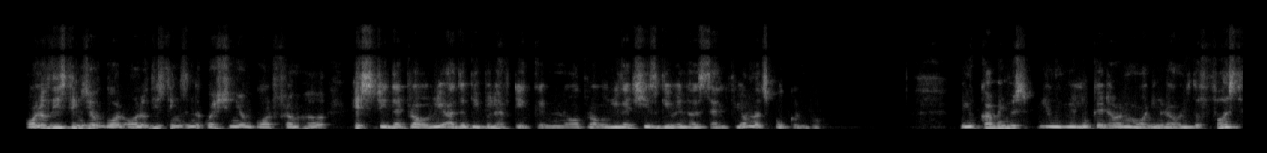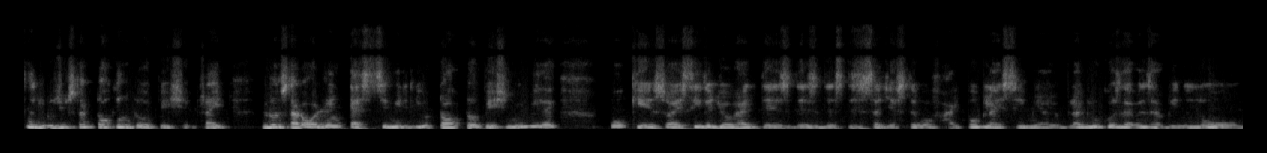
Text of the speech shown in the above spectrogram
all of these things you've got all of these things in the question you've got from her history that probably other people have taken or probably that she's given herself. You have not spoken to her. You come and you, you, you look at her on morning rounds. The first thing that you do is you start talking to a patient right? You don't start ordering tests immediately. You talk to a patient. You'll be like okay so i see that you've had this this this. This is suggestive of hypoglycemia. Your blood glucose levels have been low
